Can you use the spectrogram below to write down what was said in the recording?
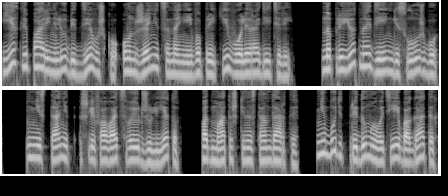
«Если парень любит девушку, он женится на ней вопреки воле родителей. Наплюет на деньги, службу, не станет шлифовать свою Джульетту под матушкины стандарты, не будет придумывать ей богатых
